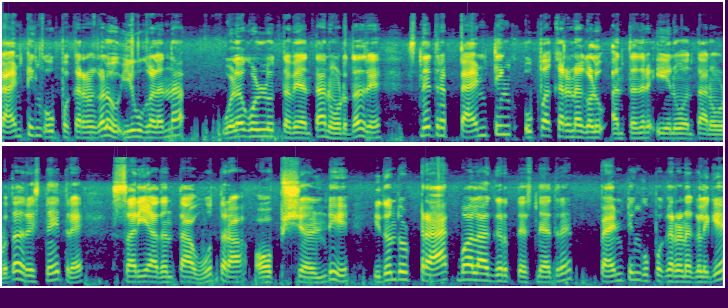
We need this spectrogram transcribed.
ಪ್ಯಾಂಟಿಂಗ್ ಉಪಕರಣಗಳು ಇವುಗಳನ್ನು ಒಳಗೊಳ್ಳುತ್ತವೆ ಅಂತ ನೋಡೋದಾದರೆ, ಸ್ನೇಹಿತರೆ, ಪ್ಯಾಂಟಿಂಗ್ ಉಪಕರಣಗಳು ಅಂತಂದರೆ ಏನು ಅಂತ ನೋಡೋದಾದರೆ ಸ್ನೇಹಿತರೆ, ಸರಿಯಾದಂಥ ಉತ್ತರ ಆಪ್ಷನ್ ಡಿ, ಇದೊಂದು ಟ್ರ್ಯಾಕ್ ಬಾಲ್ ಆಗಿರುತ್ತೆ ಸ್ನೇಹಿತರೆ. ಪ್ಯಾಂಟಿಂಗ್ ಉಪಕರಣಗಳಿಗೆ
